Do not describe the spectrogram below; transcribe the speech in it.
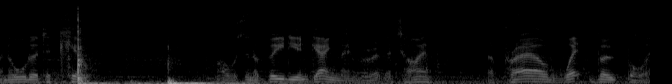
An order to kill. I was an obedient gang member at the time. A proud, wet boot boy.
